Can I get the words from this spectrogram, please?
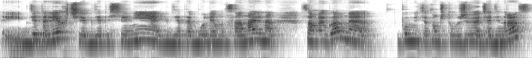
где-то легче, где-то сильнее, где-то более эмоционально. Самое главное, помните о том, что вы живете один раз,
